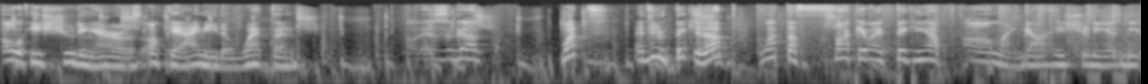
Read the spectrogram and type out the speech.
Oh, he's shooting arrows. Okay, I need a weapon. Oh, there's a gun. What? I didn't pick it up? What the fuck am I picking up? Oh my god, he's shooting at me.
